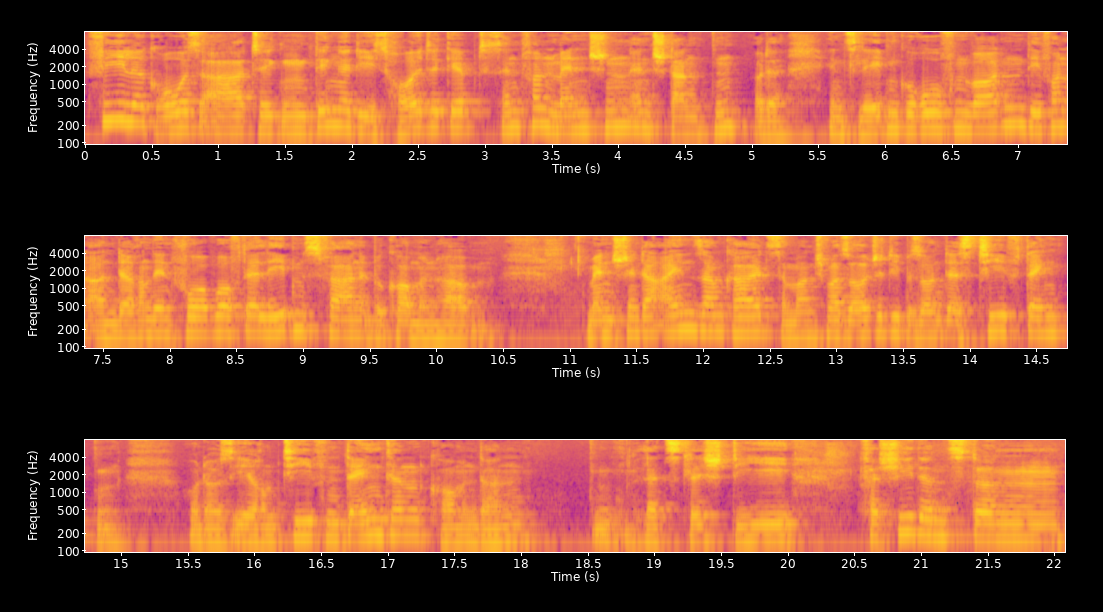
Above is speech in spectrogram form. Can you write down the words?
Viele großartigen Dinge, die es heute gibt, sind von Menschen entstanden oder ins Leben gerufen worden, die von anderen den Vorwurf der Lebensferne bekommen haben. Menschen in der Einsamkeit sind manchmal solche, die besonders tief denken. Und aus ihrem tiefen Denken kommen dann letztlich die verschiedensten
